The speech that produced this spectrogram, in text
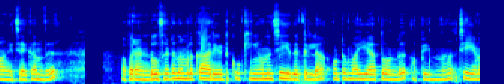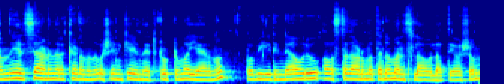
വാങ്ങിച്ചേക്കുന്നത്. അപ്പോൾ രണ്ട് ദിവസമായിട്ട് നമ്മൾ കാര്യമായിട്ട് കുക്കിംഗ് ഒന്നും ചെയ്തിട്ടില്ല. ഒട്ടും വയ്യാത്തതുകൊണ്ട് അപ്പോൾ ഇന്ന് ചെയ്യണം എന്ന് വിചാരിച്ചാണ് ഇന്നലെ കിടന്നത്. പക്ഷേ എനിക്ക് എഴുന്നേറ്റിട്ട് ഒട്ടും വയ്യായിരുന്നു. അപ്പോൾ വീടിന്റെ ആ ഒരു അവസ്ഥ കാണുമ്പോൾ തന്നെ മനസ്സിലാവുമല്ലോ അത്യാവശ്യം.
